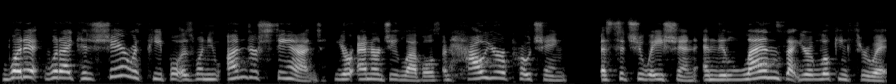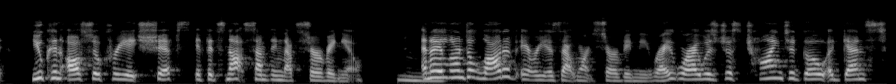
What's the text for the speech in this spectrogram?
what it what I can share with people is when you understand your energy levels and how you're approaching a situation and the lens that you're looking through it, you can also create shifts if it's not something that's serving you. Mm. And I learned a lot of areas that weren't serving me, right? Where I was just trying to go against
